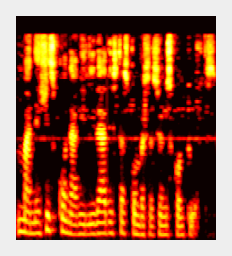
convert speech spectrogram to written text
manejes con habilidad estas conversaciones con tu ex.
